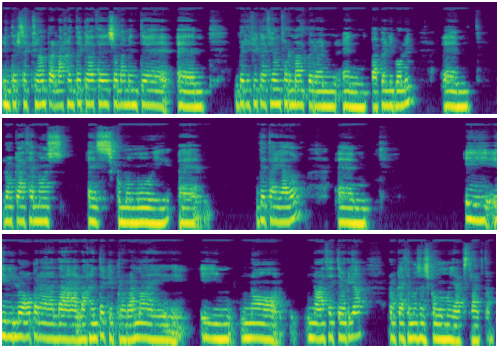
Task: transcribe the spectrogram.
intersección para la gente que hace solamente em, verificación formal pero en, en papel y boli. Em, lo que hacemos es como muy detallado. Y, y, luego para la, la, gente que programa y, y no, no, hace teoría, lo que hacemos es como muy abstracto.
